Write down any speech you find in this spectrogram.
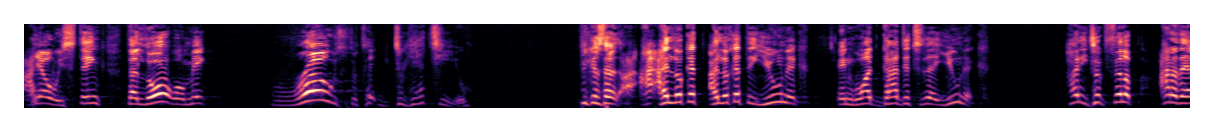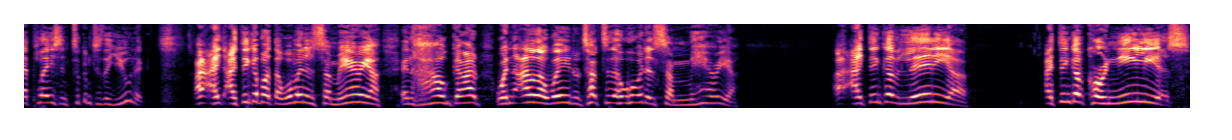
I always think the Lord will make roads to, take, to get to you. Because I, I, look at, I look at the eunuch and what God did to that eunuch. How he took Philip out of that place and took him to the eunuch. I, I, think about the woman in Samaria and how God went out of the way to talk to the woman in Samaria. I, I think of Lydia I think of Cornelius,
